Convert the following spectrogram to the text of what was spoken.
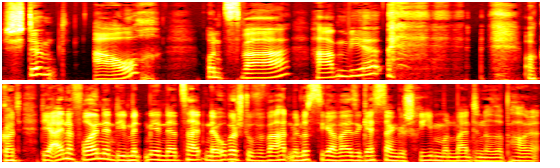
Stimmt auch. Und zwar haben wir, oh Gott, die eine Freundin, die mit mir in der Zeit in der Oberstufe war, hat mir lustigerweise gestern geschrieben und meinte nur so, Paul,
